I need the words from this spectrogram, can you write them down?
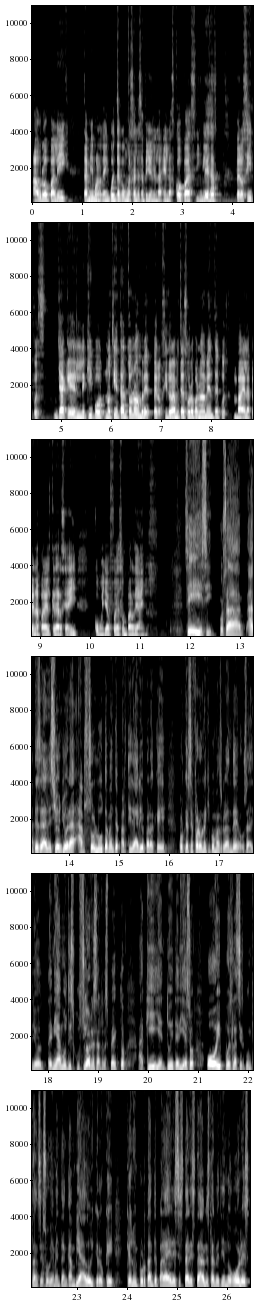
a Europa League también, bueno, ten en cuenta cómo está el desempeño en, las copas inglesas, pero sí, pues ya que el equipo no tiene tanto nombre, pero si logra meterse a Europa nuevamente, pues vale la pena para él quedarse ahí como ya fue hace un par de años. Sí, sí. O sea, antes de la lesión yo era absolutamente partidario para que, porque se fuera un equipo más grande. O sea, yo teníamos discusiones al respecto aquí y en Twitter y eso. Hoy, pues las circunstancias obviamente han cambiado y creo que, que lo importante para él es estar estable, estar metiendo goles,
